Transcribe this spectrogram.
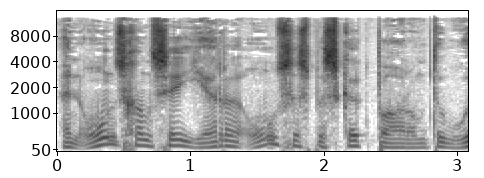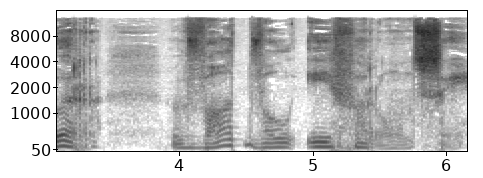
En ons gaan sê Here ons is beskikbaar om te hoor wat wil u vir ons sê.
